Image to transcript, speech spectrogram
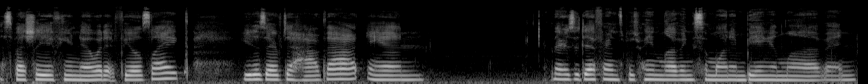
especially if you know what it feels like. You deserve to have that. And there's a difference between loving someone and being in love. And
